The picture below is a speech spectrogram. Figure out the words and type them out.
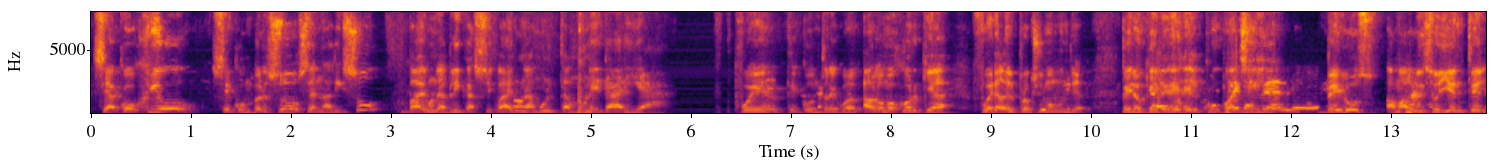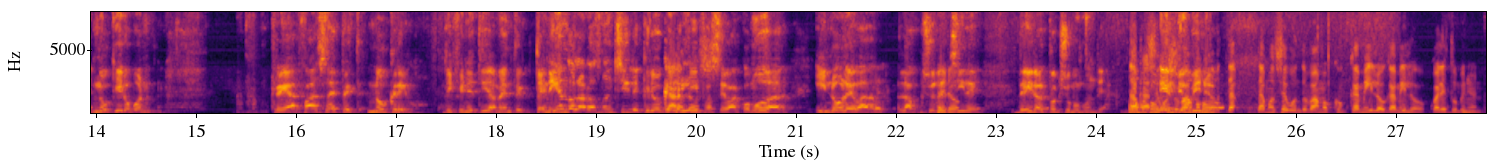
se acogió, se conversó, se analizó, va a haber una aplicación, va a haber una multa monetaria fuerte contra Ecuador. A lo mejor queda fuera del próximo mundial. Pero que le den el cupo a Chile, Velus, amables oyentes, no quiero poner. Crear falsas expectativas. No creo, definitivamente. Teniendo la razón Chile, creo que Carlos. la FIFA se va a acomodar y no le va a dar la opción Pero- a Chile de ir al próximo mundial. Dame un segundo, vamos, opinión. da- dame un segundo, vamos con Camilo. Camilo, ¿cuál es tu opinión?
